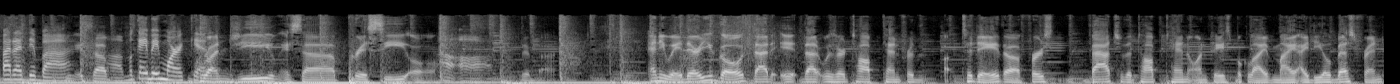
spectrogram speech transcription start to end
Para 'di ba? Yung isa- Ah, magkaiba yung market. Grungy, yung isa prissy, oh, Oo. 'di ba? Anyway, there you go. That it, that was our top 10 for uh, today. The first batch of the top 10 on Facebook Live, My Ideal Best Friend.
